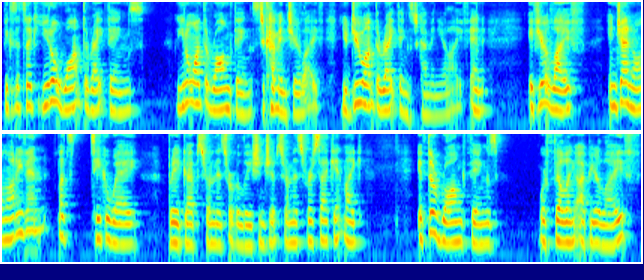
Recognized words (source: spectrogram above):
because it's like you don't want the right things. You don't want the wrong things to come into your life. You do want the right things to come in your life. And if your life in general, not even let's take away breakups from this or relationships from this for a second, like if the wrong things were filling up your life,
